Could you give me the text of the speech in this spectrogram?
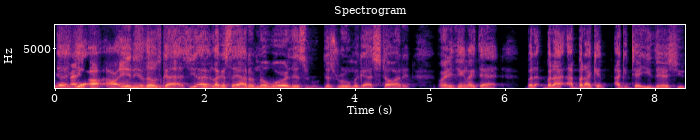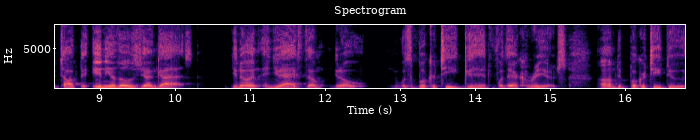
Yeah, right? yeah. Are, are, any of those guys? You, like I say, I don't know where this this rumor got started or anything like that. But but I but I can I can tell you this: you talk to any of those young guys, you know, and, and you ask them, you know, was Booker T good for their careers? Um, did Booker T do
